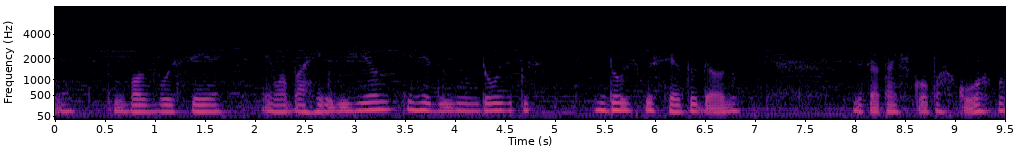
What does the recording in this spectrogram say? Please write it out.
né, que envolve você em uma barreira de gelo que reduz em 12%, em 12 o dano dos ataques corpo a corpo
